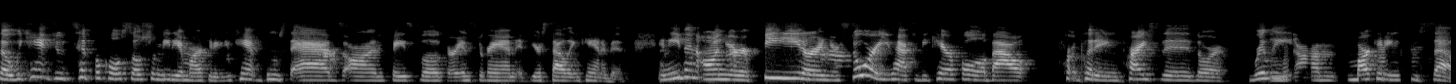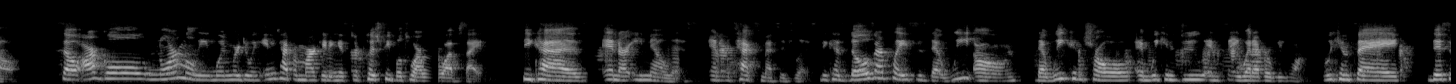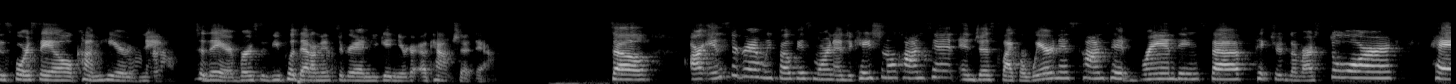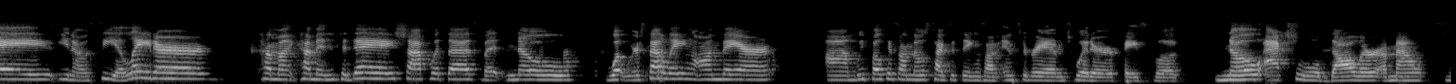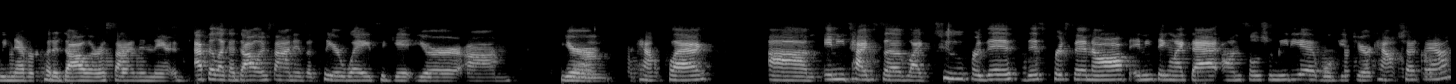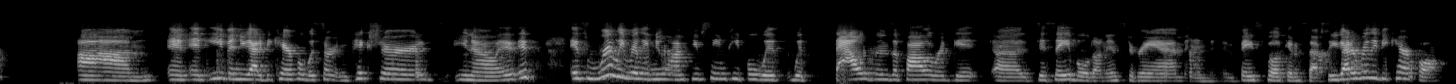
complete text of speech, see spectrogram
so we can't do typical social media marketing. You can't boost ads on Facebook or Instagram if you're selling cannabis. And even on your feed or in your story, you have to be careful about pr- putting prices or really mm-hmm. um, marketing to sell. So our goal normally when we're doing any type of marketing is to push people to our website because and our email list and our text message list because those are places that we own that we control and we can do and say whatever we want. We can say this is for sale come here now to there versus you put that on instagram you're getting your account shut down. So our instagram we focus more on educational content and just like awareness content branding stuff pictures of our store hey you know see you later come on come in today shop with us but no what we're selling on there. Um, we focus on those types of things on Instagram, Twitter, Facebook. No actual dollar amounts. We never put a dollar sign in there. I feel like a dollar sign is a clear way to get your um, your yeah. account flagged. Um, any types of like two for this, this percent off, anything like that on social media will get your account shut down. Um, and and even you got to be careful with certain pictures. You know, it, it's it's really really nuanced. You've seen people with with thousands of followers get uh, disabled on Instagram and, and Facebook and stuff. So you got to really be careful.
